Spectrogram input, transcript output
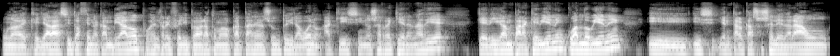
una vez que ya la situación ha cambiado, pues el rey Felipe habrá tomado cartas en el asunto y dirá, bueno, aquí si no se requiere a nadie, que digan para qué vienen, cuándo vienen y, y en tal caso se le dará un,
